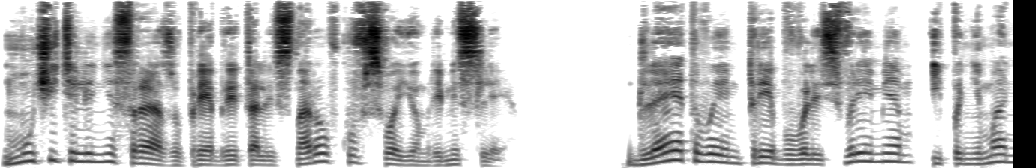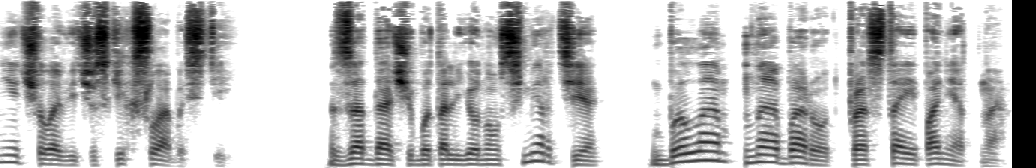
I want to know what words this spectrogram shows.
Мучители не сразу приобретали сноровку в своем ремесле. Для этого им требовались время и понимание человеческих слабостей. Задача батальонов смерти была наоборот проста и понятна.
